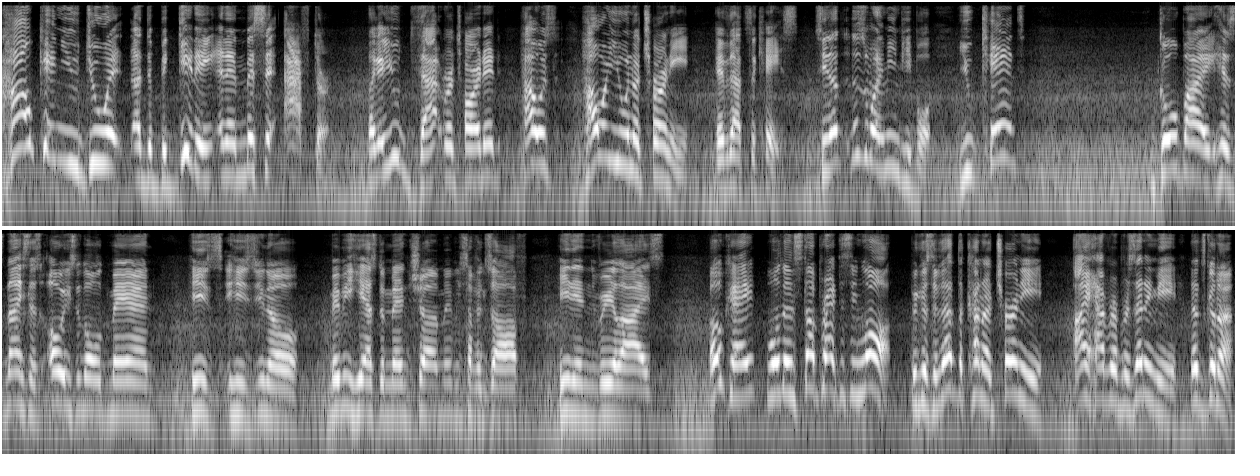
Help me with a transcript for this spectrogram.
How can you do it at the beginning and then miss it after? Like, are you that retarded? How is how are you an attorney if that's the case? See, that, this is what I mean, people. You can't go by his niceness. Oh, he's an old man. He's he's you know maybe he has dementia. Maybe something's off. He didn't realize. Okay, well then stop practicing law because if that's the kind of attorney I have representing me that's gonna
